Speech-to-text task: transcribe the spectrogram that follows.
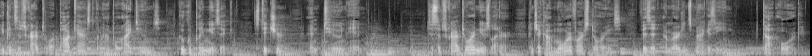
You can subscribe to our podcast on Apple iTunes, Google Play Music, Stitcher, and TuneIn. To subscribe to our newsletter and check out more of our stories, visit emergencemagazine.org.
